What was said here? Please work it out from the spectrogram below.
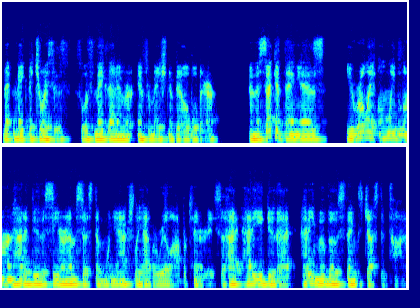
that make the choices. So let's make that information available there. And the second thing is you really only learn how to do the CRM system when you actually have a real opportunity. So how, how do you do that? How do you move those things just in time?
